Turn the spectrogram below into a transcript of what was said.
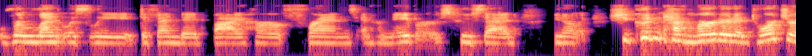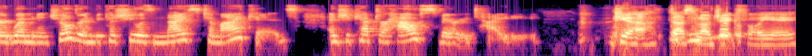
relentlessly defended by her friends and her neighbors who said you know like she couldn't have murdered and tortured women and children because she was nice to my kids and she kept her house very tidy. Yeah that's logic for you.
